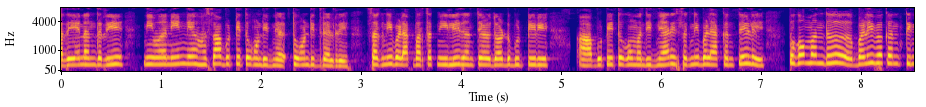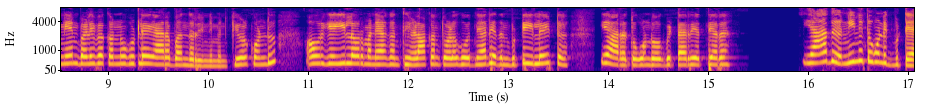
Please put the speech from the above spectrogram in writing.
ಅದೇನಂದ್ರಿ? ನೀವ ನಿನ್ನೆ ಹೊಸ ಬುಟ್ಟಿ ತಗೊಂಡಿದ್ನ, ತಗೊಂಡಿದ್ರಲ್ರಿ. ಸಗಣಿ ಬೆಳಕ್ ಬರ್ತತ್ ನೀಲಿದ್ ಅಂತೇಳಿ ದೊಡ್ಡ ಬುಟ್ಟಿರಿ. ಆ ಬುಟ್ಟಿ ತಗೊಂಬಂದಿದ್ನ ಯಾರಿ ಸಗಣಿ ಬೆಳ್ಯಾಕ್ ಅಂತೇಳಿ ತಗೊಂಬಂದು ಬಳಿಬೇಕಂತ, ಇನ್ನೇನ್ ಬಳಿಬೇಕು ಅನ್ನೋ ಗುಟ್ಲೆ ಯಾರ ಬಂದ್ರಿ ನಿಮ್ಮನ್ನು ಕೇಳ್ಕೊಂಡು ಅವ್ರಿಗೆ ಇಲ್ಲ ಅವ್ರ ಮನ್ಯಾಗ ಅಂತ ಹೇಳಾಕಂತ ಒಳಗೆ ಹೋದ್ನ್ಯಾರಿ ಅದನ್ನ ಬುಟ್ಟಿ ಇಲ್ಲ ಇಟ್ಟು. ಯಾರ ತಗೊಂಡು ಹೋಗ್ಬಿಟ್ಟಾರಿ ಅತ್ಯಾರ ಯಾದ, ನೀನೆ ತಗೊಂಡಿದ್ ಬಿಟ್ಟೆ?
